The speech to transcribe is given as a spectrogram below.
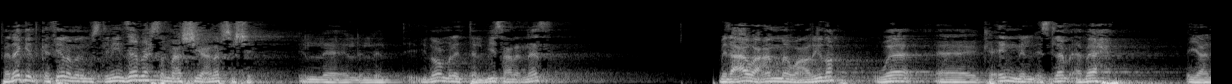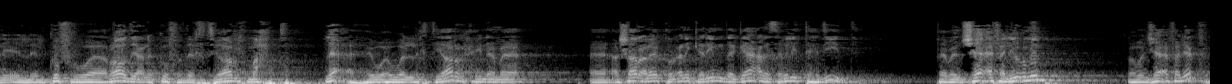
فنجد كثيرا من المسلمين زي ما بيحصل مع الشيعة نفس الشيء. نوع من التلبيس على الناس بدعاوى عامة وعريضة وكأن الإسلام أباح يعني الكفر وراضي عن الكفر ده اختيار محض. لا هو هو الاختيار حينما أشار عليه القرآن الكريم ده جاء على سبيل التهديد. فمن شاء فليؤمن ومن شاء فليكفر.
